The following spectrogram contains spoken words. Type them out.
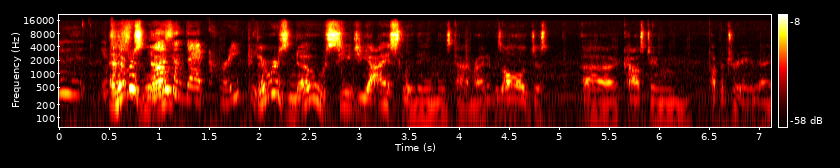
it And there was no- wasn't that creepy. there was no CGI Slitheen this time, right? It was all just uh, costume puppetry, right?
